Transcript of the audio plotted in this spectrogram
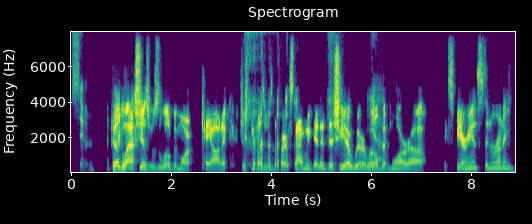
soon. I feel like last year's was a little bit more chaotic just because it was the first time we did it. This year we were a little Yeah. bit more uh, experienced in running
